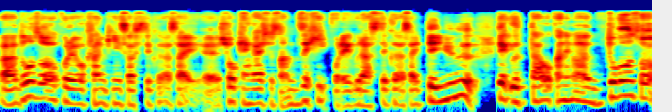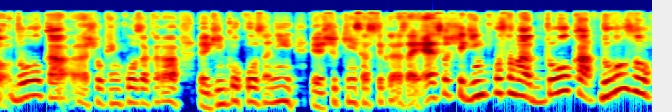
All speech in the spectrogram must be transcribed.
あどうぞこれを換金させてください、えー、証券会社さんぜひこれ売らせてくださいっていう。で売ったお金はどうぞどうか証券口座から銀行口座に出金させてください。えー、そして銀行様どうかどうぞ、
